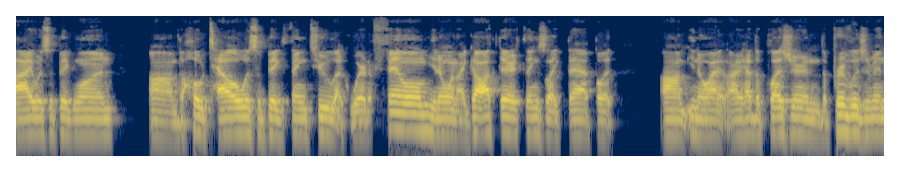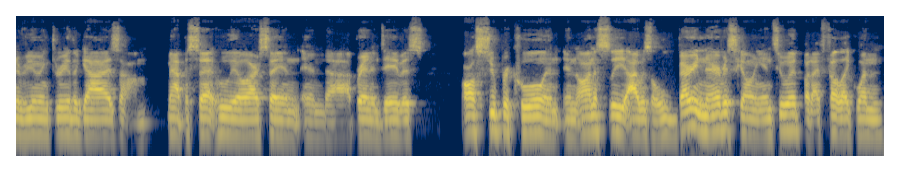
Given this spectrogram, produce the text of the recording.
I was a big one. Um, the hotel was a big thing too, like where to film, you know, when I got there, things like that. But, um, you know, I, I, had the pleasure and the privilege of interviewing three of the guys, um, Matt Bessette, Julio Arce, and, and uh, Brandon Davis, all super cool. And, and honestly, I was a, very nervous going into it, but I felt like when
